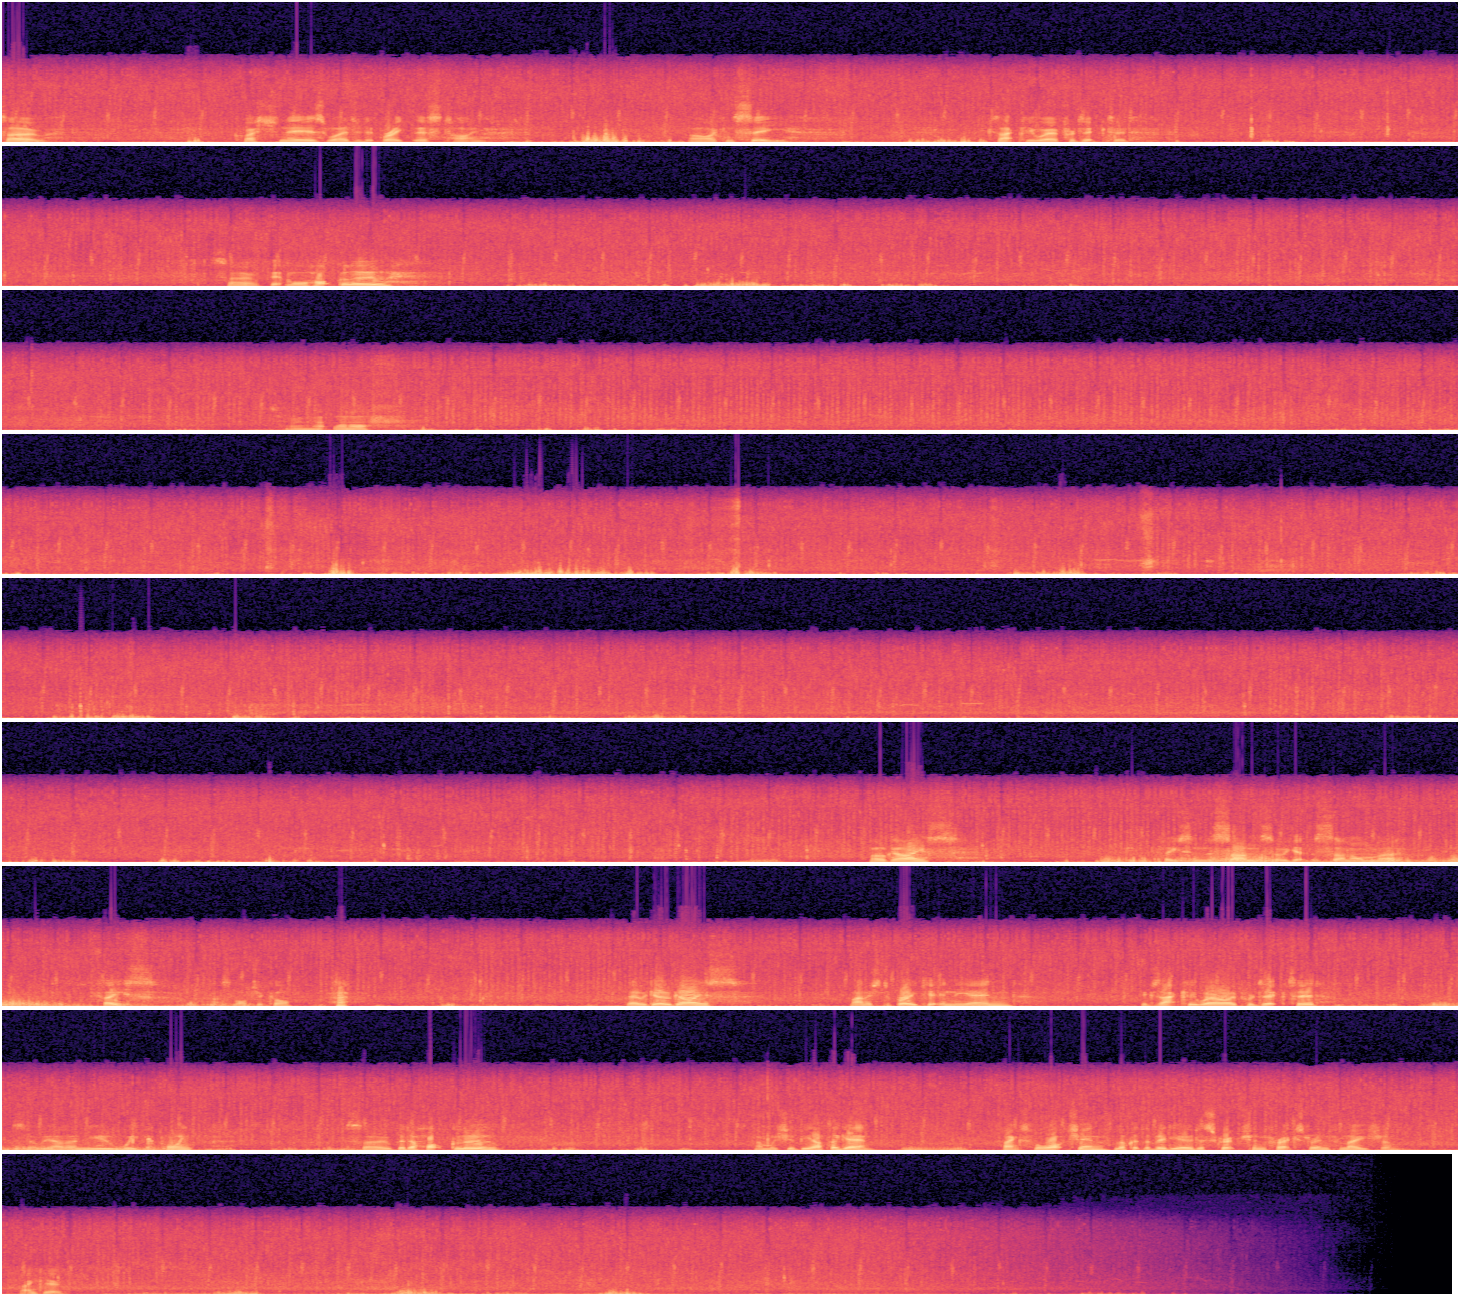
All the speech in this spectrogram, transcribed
So, question is, where did it break this time? Oh, I can see exactly where predicted. So, a bit more hot glue. Well guys, facing the sun so we get the sun on the face, that's logical. there we go guys, managed to break it in the end, exactly where I predicted. So we have a new weak point, so a bit of hot glue and we should be up again. Thanks for watching, look at the video description for extra information. Thank you.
